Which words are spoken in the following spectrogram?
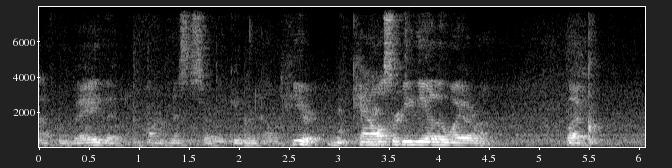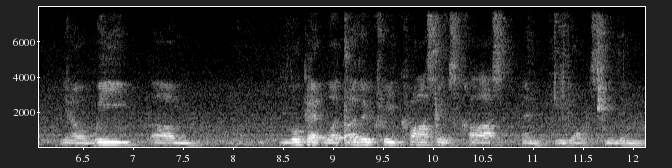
Half Moon Bay that aren't necessarily given out here. It Can also be the other way around, but, you know, we, um, look at what other creek crossings cost, and we don't see them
